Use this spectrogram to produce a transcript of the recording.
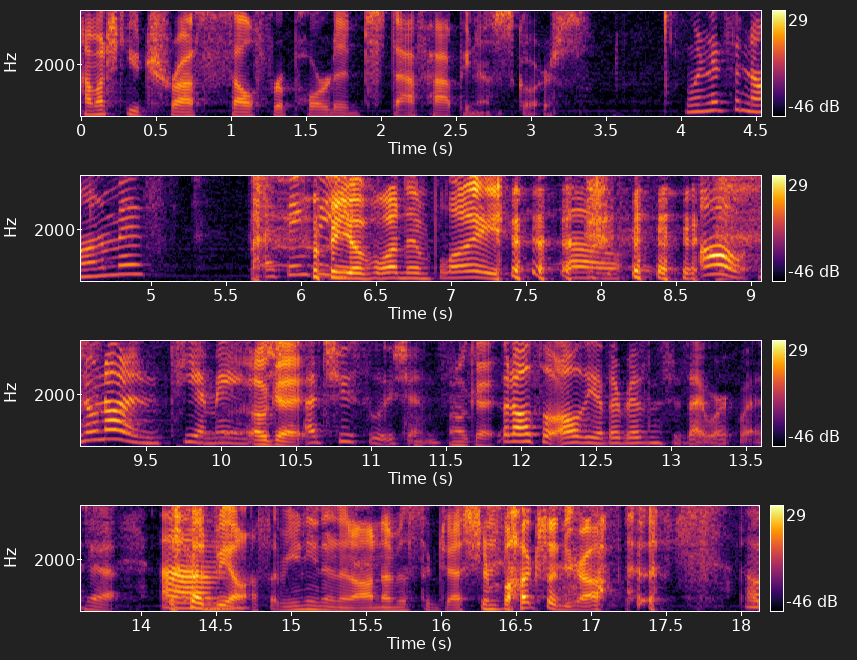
How much do you trust self-reported staff happiness scores? When it's anonymous, I think that you have one employee. oh oh no, not in TMH. Okay. at Shoe Solutions, okay. but also all the other businesses I work with. Yeah. That'd be Um, awesome. You need an anonymous suggestion box in your office. Oh,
